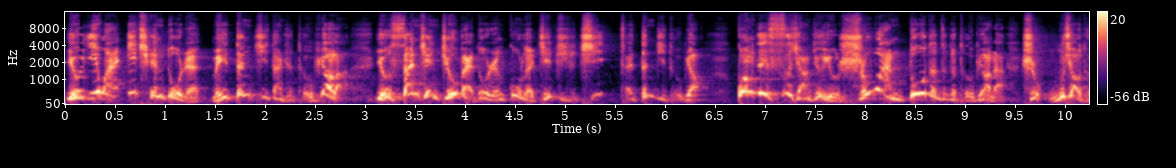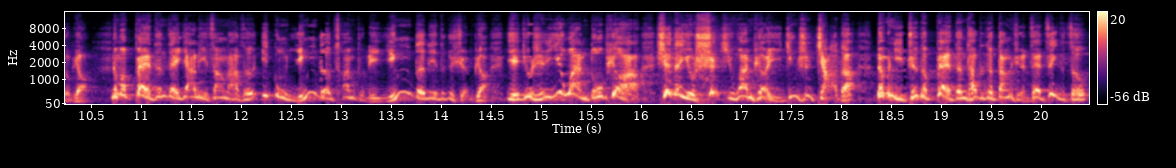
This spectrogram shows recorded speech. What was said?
有一万一千多人没登记，但是投票了，有三千九百多人过了截止期才登记投票。光这四项就有十万多的这个投票呢是无效投票。那么拜登在亚利桑那州一共赢得川普的赢得的这个选票，也就是一万多票啊。现在有十几万票已经是假的。那么你觉得拜登他这个当选在这个州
